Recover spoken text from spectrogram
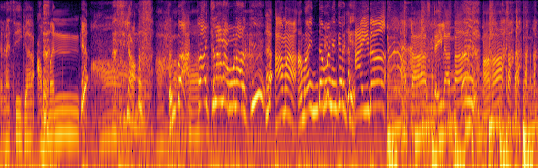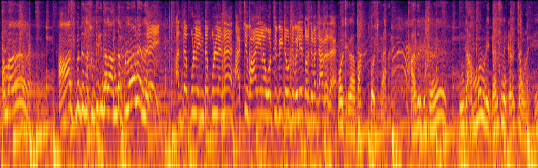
ரசிகா அம்மன். ரசிகா. ரொம்ப அட்ராக்ஷனான அம்மனா இருக்கு. ஆமா. ஆமா இந்த அம்மன் எங்க இருக்கு? இதோ. ஆத்தா ஸ்டைல் ஆத்தா ஆஹா. ஆமா. ஆஸ்பத்திரியில சுத்திக்கிட்டால அந்த பிள்ளை தானே இது அந்த புள்ள இந்த புள்ள என்ன? அடிச்சு வாயில ஒடிச்சு வீட்டை விட்டு வெளியே துரத்துமே ஜாக்கிரதை. போச்சுக்கிறாப்பா போச்சுக்கிறாத அதற்கிட்ட இந்த அம்மனுடைய தரிசனம் கிடைச்ச உனக்கு?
